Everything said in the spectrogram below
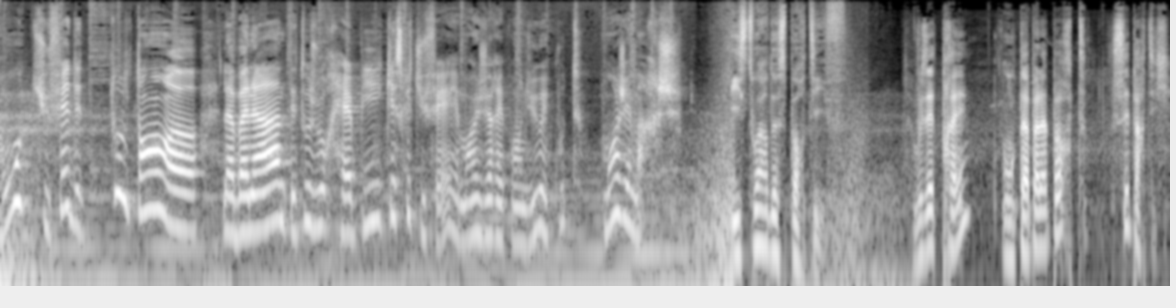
Comment tu fais de tout le temps euh, la banane, t'es toujours happy, qu'est-ce que tu fais? Et moi j'ai répondu, écoute, moi je marche. Histoire de sportif. Vous êtes prêts? On tape à la porte? C'est parti.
